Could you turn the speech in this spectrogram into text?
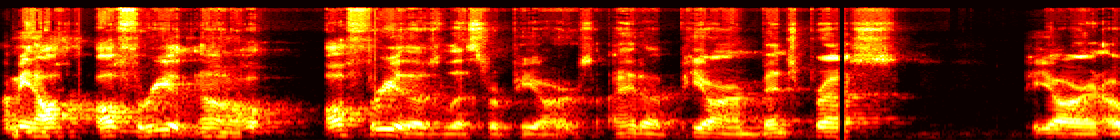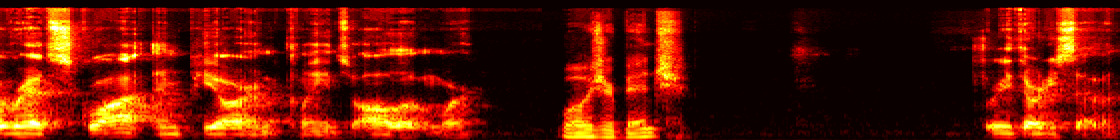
I mean, all, all three of no, all, three of those lists were PRs. I had a PR in bench press, PR in overhead squat, and PR in cleans. So all of them were What was your bench? 337.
